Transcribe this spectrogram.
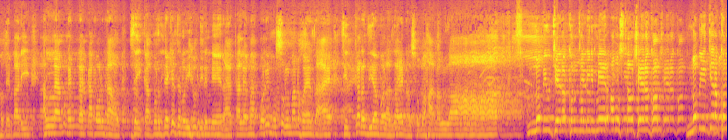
হতে পারি। আল্লাহ এমন একটা কাপড় দাও, যেই কাপড় দেখে যেন ইহুদির মেয়েরা কালেমা পরে মুসলমান হয়ে যায়। চিৎকার দিয়া বলা যায় না সুবাহান নবীও যেরকম নবীর মেয়ের অবস্থাও সেরকম। নবীর যেরকম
